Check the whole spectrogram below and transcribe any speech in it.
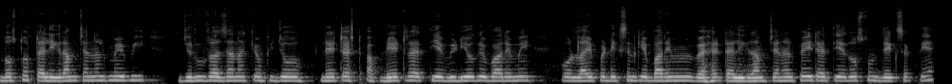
दोस्तों टेलीग्राम चैनल में भी ज़रूर आ जाना क्योंकि जो लेटेस्ट अपडेट रहती है वीडियो के बारे में और लाइव प्रडिक्शन के बारे में, वह टेलीग्राम चैनल पे ही रहती है दोस्तों। देख सकते हैं,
